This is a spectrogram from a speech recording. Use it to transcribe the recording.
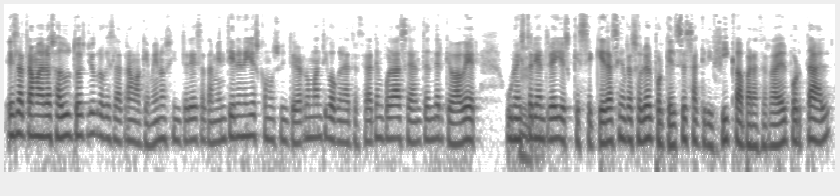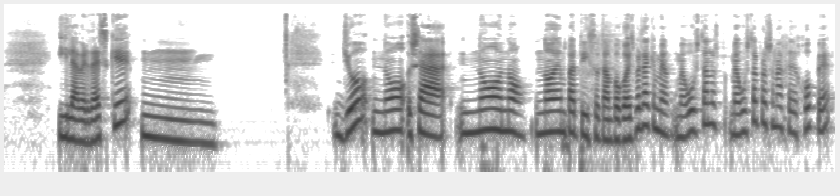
es la trama de los adultos, yo creo que es la trama que menos interesa, también tienen ellos como su interés romántico que en la tercera temporada se da a entender que va a haber una historia entre ellos que se queda sin resolver porque él se sacrifica para cerrar el portal y la verdad es que mm, yo no, o sea, no, no, no empatizo tampoco. Es verdad que me, me gustan los, me gusta el personaje de Hopper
